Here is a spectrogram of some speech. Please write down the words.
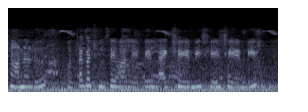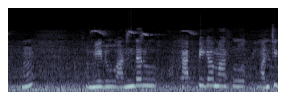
ఛానల్ కొత్తగా చూసే వాళ్ళైతే లైక్ చేయండి షేర్ చేయండి? మీరు అందరూ హ్యాపీగా మాకు మంచి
